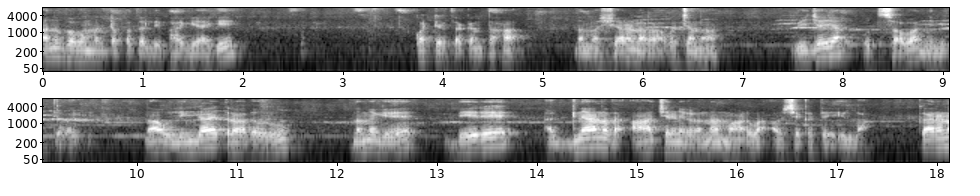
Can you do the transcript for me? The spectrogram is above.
ಅನುಭವ ಮಂಟಪದಲ್ಲಿ ಭಾಗಿಯಾಗಿ ಕೊಟ್ಟಿರ್ತಕ್ಕಂತಹ ನಮ್ಮ ಶರಣರ ವಚನ ವಿಜಯ ಉತ್ಸವ ನಿಮಿತ್ತವಾಗಿ. ನಾವು ಲಿಂಗಾಯತರಾದವರು ನಮಗೆ ಬೇರೆ ಅಜ್ಞಾನದ ಆಚರಣೆಗಳನ್ನು ಮಾಡುವ ಅವಶ್ಯಕತೆ ಇಲ್ಲ. ಕಾರಣ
